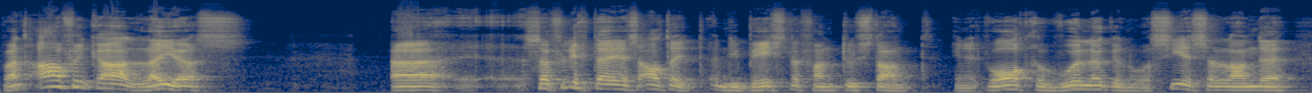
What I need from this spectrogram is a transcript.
Want Afrika leiers uh se vliegtuie is altyd in die beste van toestand en dit word gewoonlik in oorseese lande uh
